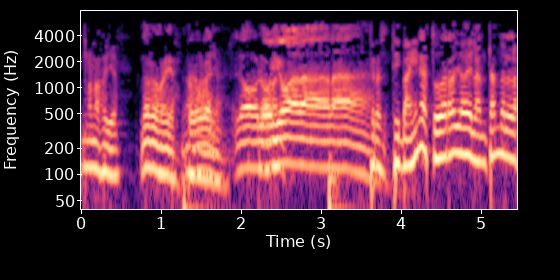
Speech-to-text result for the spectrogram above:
no lo oyó No nos oyó, No pero nos bueno, oyó. lo, lo oyó a la- a la... pero te imaginas toda radio adelantándole a la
